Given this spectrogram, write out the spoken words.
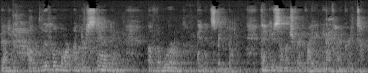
better, a little more understanding of the world and its people. Thank you so much for inviting me. I've had a great time.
